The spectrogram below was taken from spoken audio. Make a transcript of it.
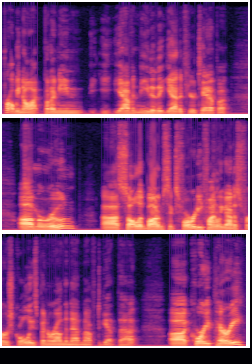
Probably not, but I mean, you haven't needed it yet if you're Tampa. Uh, Maroon, uh, solid bottom six forward. He finally got his first goal. He's been around the net enough to get that. Uh, Corey Perry,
